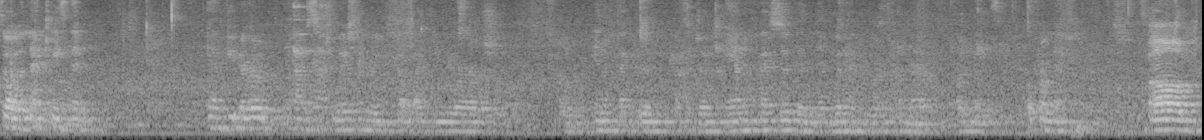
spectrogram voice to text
So in that case, then, have you ever had a situation where you felt like you were um, ineffective as a judge and effective, and then what have you learned from that, from that, or Um,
